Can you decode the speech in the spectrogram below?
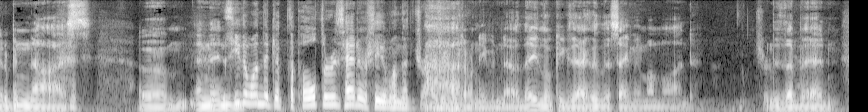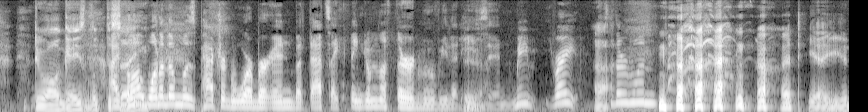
It'd have been nice. Um, and then Is he the one that gets the pole through his head, or is he the one that's driving? I don't even know. They look exactly the same in my mind. true. Is that bad? Do all gays look the I same? I thought one of them was Patrick Warburton, but that's I think in the third movie that he's in. Maybe right? Ah. the third one. I have no idea.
